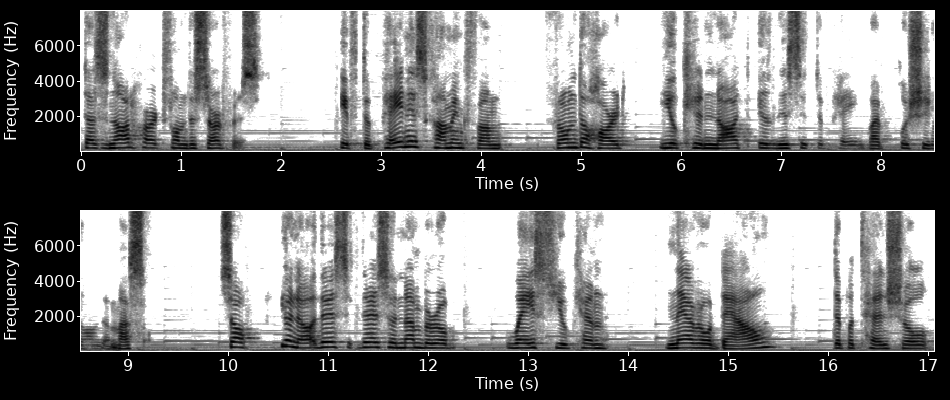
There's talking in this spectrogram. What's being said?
does not hurt from the surface if the pain is coming from from the heart, you cannot elicit the pain by pushing on the muscle. So, you know, there's there's a number of ways you can narrow down the potential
